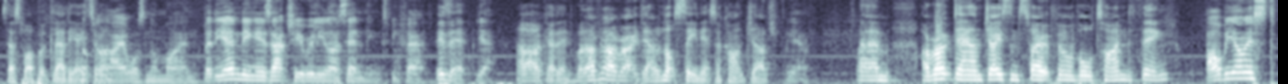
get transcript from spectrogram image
So that's why I put Gladiator gonna on. lie, it wasn't on mine. But the ending is actually a really nice ending, to be fair. Is it? Yeah, Oh, okay then. Well, I've, I wrote it down. I've not seen it, so I can't judge. yeah. Um, I wrote down Jason's favourite film of all time, The Thing. I'll be honest,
